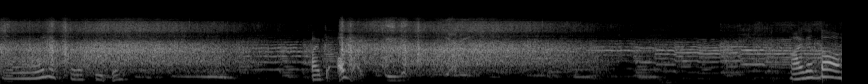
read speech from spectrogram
โอ้ยหนักสารพิษเลย 买个奥迪，买个道。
